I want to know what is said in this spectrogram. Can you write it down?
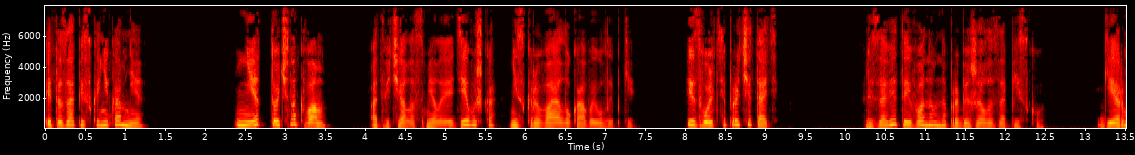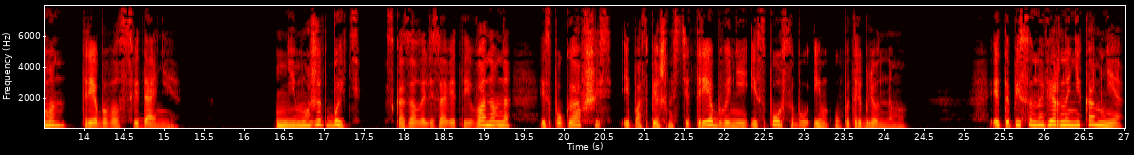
Эта записка не ко мне. Нет, точно к вам, отвечала смелая девушка, не скрывая лукавой улыбки. Извольте прочитать. Лизавета Ивановна пробежала записку. Герман требовал свидания. «Не может быть», — сказала Елизавета Ивановна, испугавшись и поспешности требований и способу им употребленному. Это писано, верно, не ко мне.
